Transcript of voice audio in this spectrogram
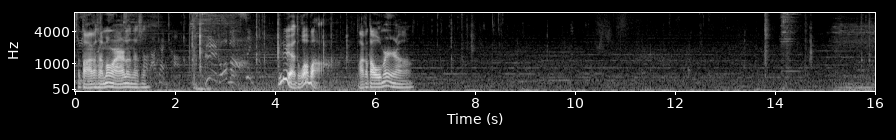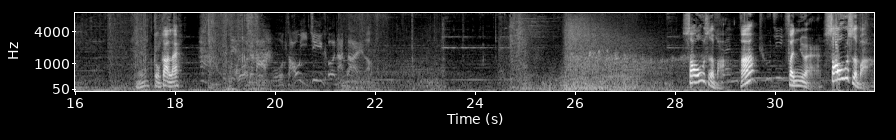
这打个什么玩意儿了？那是掠夺吧？打个刀妹儿啊？嗯，给我干来！我的大斧早已饥渴难耐了。烧是吧？啊，分女儿烧是吧？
